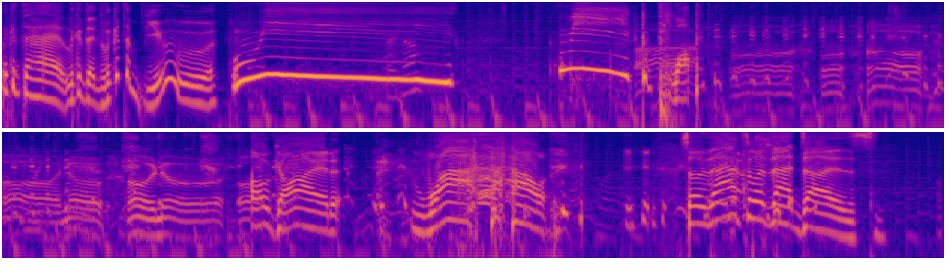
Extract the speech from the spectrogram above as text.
Look at that! Look at that! Look at the view! Wee! Wee! Ah. Plop! Oh, oh, oh, oh no! Oh no! Oh god. Wow. So that's what that does. Oh.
